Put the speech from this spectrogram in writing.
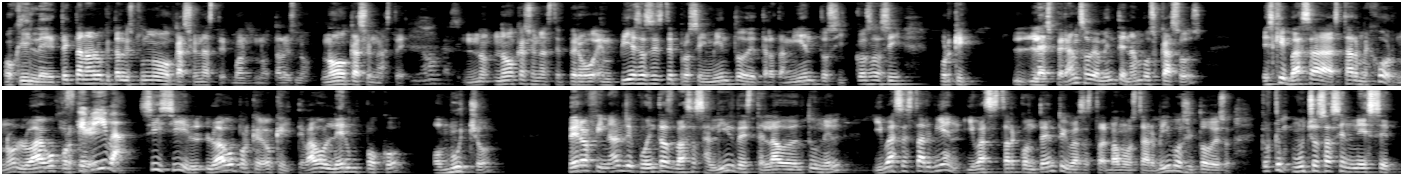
ok, le detectan algo que tal vez tú no ocasionaste. Bueno, no, tal vez no, no ocasionaste. No ocasionaste. No, no ocasionaste, pero empiezas este procedimiento de tratamientos y cosas así, porque la esperanza obviamente en ambos casos es que vas a estar mejor, ¿no? Lo hago porque... Es que viva. Sí, sí, lo hago porque, ok, te va a doler un poco o mucho, pero a final de cuentas vas a salir de este lado del túnel y vas a estar bien, y vas a estar contento y vas a estar, vamos a estar vivos y todo eso. Creo que muchos hacen ese,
